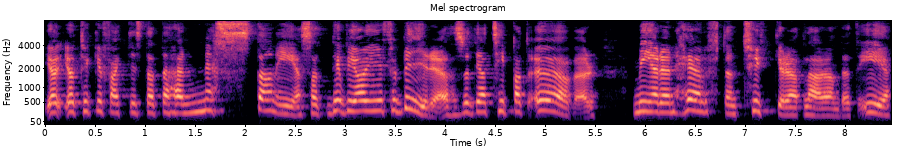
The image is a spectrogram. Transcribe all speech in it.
jag, jag, tycker faktiskt att det här nästan är så att det, vi har ju förbi det, alltså det har tippat över. Mer än hälften tycker att lärandet är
